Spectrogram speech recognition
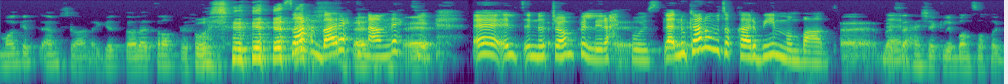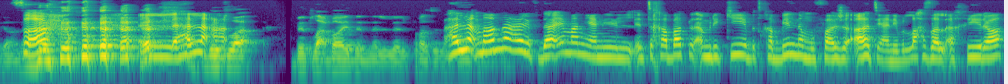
ما قلت أمس أنا قلت دونالد ترامب بيفوز. صح امبارح كنا عم نحكي. إيه. إيه قلت إنه ترامب اللي رح يفوز. لأنه كانوا متقاربين من بعض. آه، بس إيه. الحين شكلي بنصفق أنا. صح؟ هلأ بيطلع بيطلع بايدن ال- البريزيدنت هلأ ما بنعرف دائما يعني الانتخابات الأمريكية بتخبي لنا مفاجآت يعني باللحظة الأخيرة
